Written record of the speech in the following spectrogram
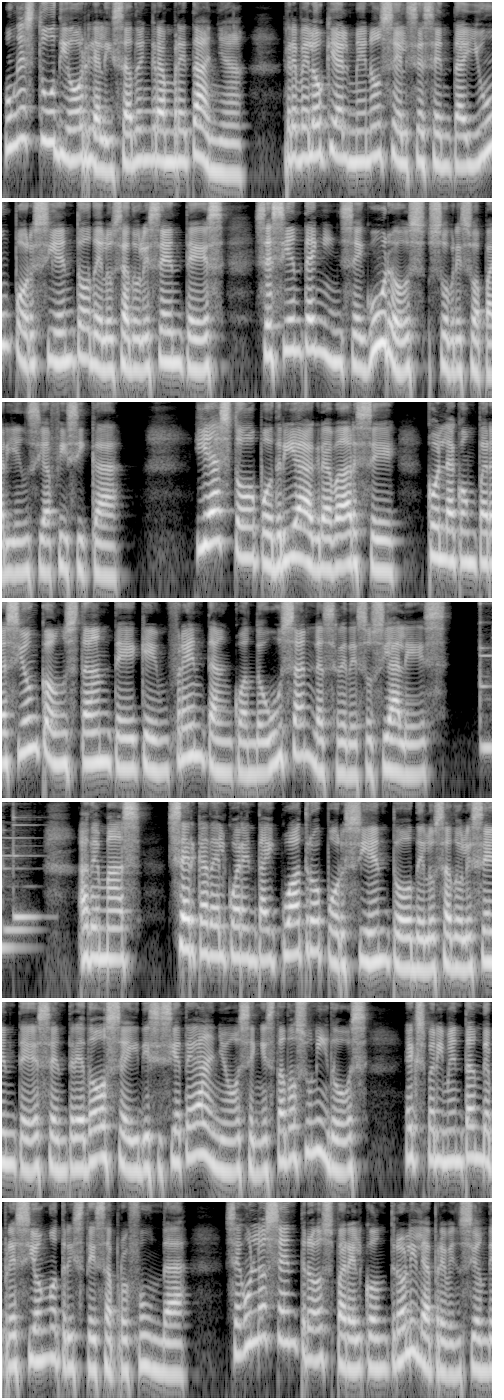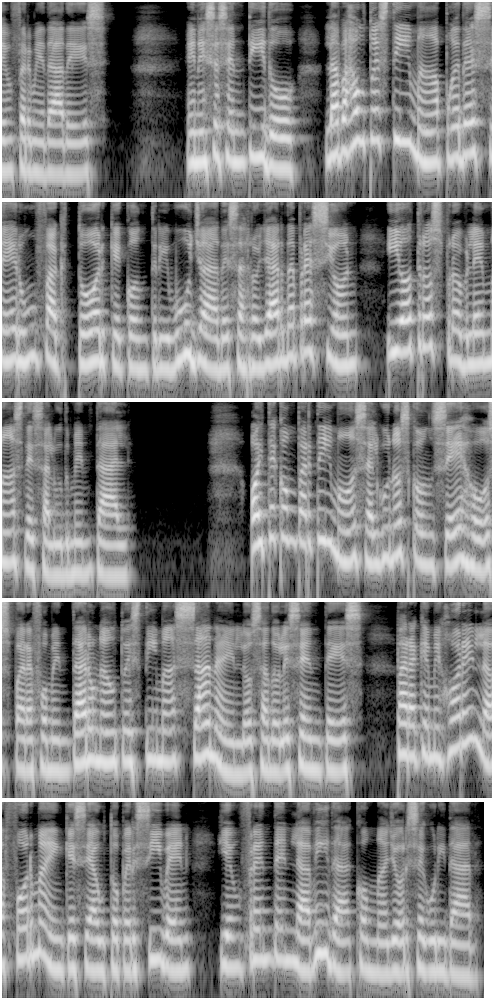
Un estudio realizado en Gran Bretaña reveló que al menos el 61% de los adolescentes se sienten inseguros sobre su apariencia física. Y esto podría agravarse con la comparación constante que enfrentan cuando usan las redes sociales. Además, cerca del 44% de los adolescentes entre 12 y 17 años en Estados Unidos experimentan depresión o tristeza profunda, según los Centros para el Control y la Prevención de Enfermedades. En ese sentido, la baja autoestima puede ser un factor que contribuya a desarrollar depresión y otros problemas de salud mental. Hoy te compartimos algunos consejos para fomentar una autoestima sana en los adolescentes, para que mejoren la forma en que se autoperciben y enfrenten la vida con mayor seguridad.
